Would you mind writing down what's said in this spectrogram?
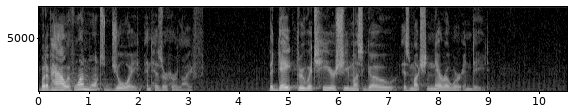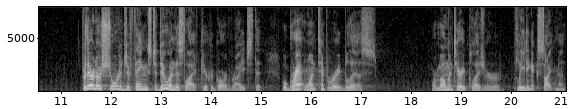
But of how, if one wants joy in his or her life, the gate through which he or she must go is much narrower indeed. For there are no shortage of things to do in this life, Kierkegaard writes, that will grant one temporary bliss or momentary pleasure or fleeting excitement.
